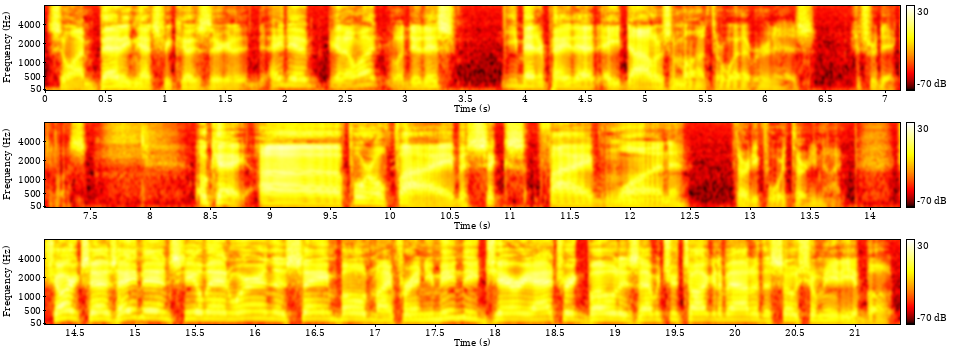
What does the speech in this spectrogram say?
So I'm betting that's because they're going to. Hey, dude, you know what? We'll do this. You better pay that eight dollars a month or whatever it is. It's ridiculous. Okay, uh, 405 651 3439. Shark says, Hey man, Steelman, we're in the same boat, my friend. You mean the geriatric boat? Is that what you're talking about, or the social media boat?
